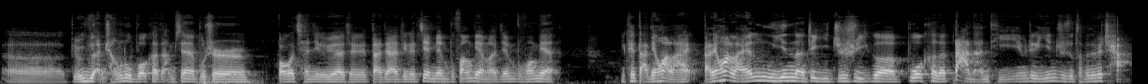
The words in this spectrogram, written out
呃，比如远程录播课，咱们现在不是包括前几个月这个大家这个见面不方便嘛，见面不方便，你可以打电话来，打电话来录音呢，这一直是一个播客的大难题，因为这个音质就特别特别差。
